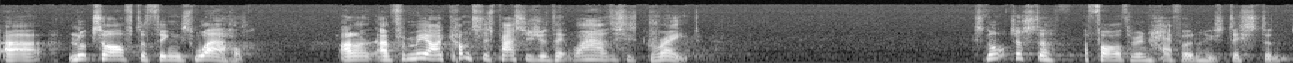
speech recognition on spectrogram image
uh, looks after things well. And, and for me, I come to this passage and think, wow, this is great. It's not just a, a Father in heaven who's distant,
